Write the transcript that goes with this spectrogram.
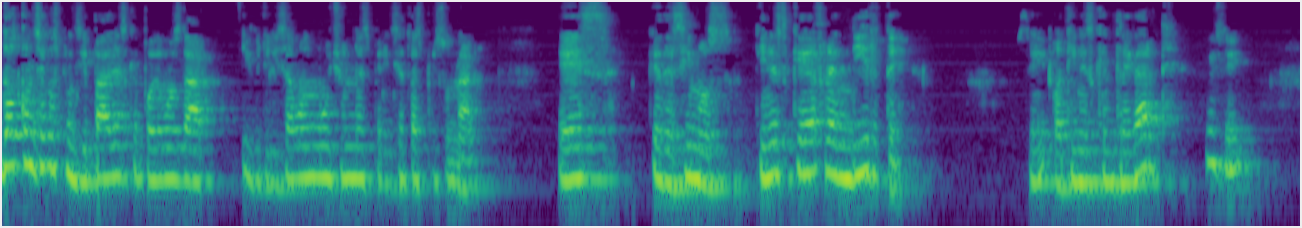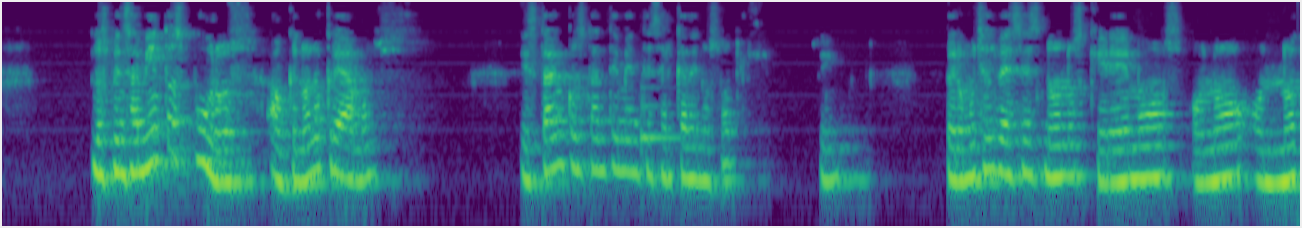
dos consejos principales que podemos dar y que utilizamos mucho en una experiencia transpersonal es que decimos, tienes que rendirte, ¿sí? O tienes que entregarte, ¿sí? Los pensamientos puros, aunque no lo creamos, están constantemente cerca de nosotros, ¿sí? Pero muchas veces no nos queremos o no, o no,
